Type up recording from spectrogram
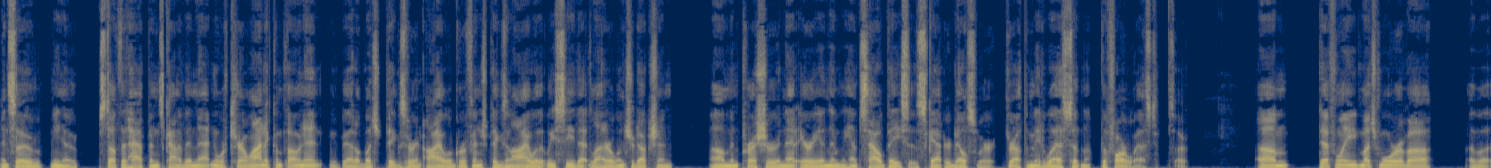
And so, you know, stuff that happens kind of in that North Carolina component. We've got a bunch of pigs that are in Iowa, grow pigs in Iowa that we see that lateral introduction, um, and pressure in that area. And then we have sow bases scattered elsewhere throughout the Midwest and the, the far West. So, um, definitely much more of a of a,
